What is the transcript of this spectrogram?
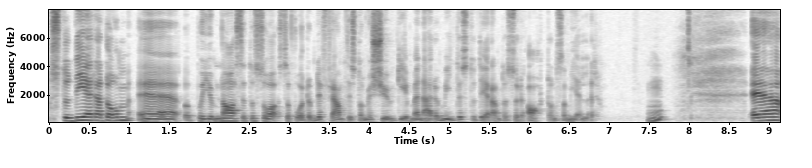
Studerar de eh, på gymnasiet och så, så får de det fram tills de är 20. Men är de inte studerande så är det 18 som gäller. Eh,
